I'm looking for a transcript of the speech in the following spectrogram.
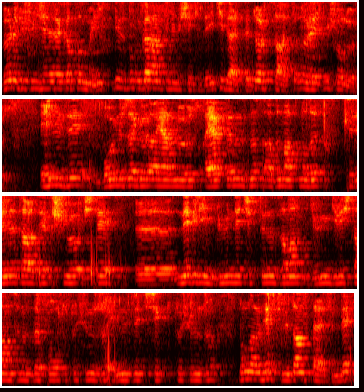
böyle düşüncelere kapılmayın. Biz bunu garantili bir şekilde 2 derste 4 saatte öğretmiş oluyoruz. Elinizi boyunuza göre ayarlıyoruz. Ayaklarınız nasıl adım atmalı, size ne tarz yakışıyor. İşte e, ne bileyim düğünde çıktığınız zaman düğün giriş dansınızda kol tutuşunuzu, elinizde çiçek tutuşunuzu bunların hepsini dans dersinde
